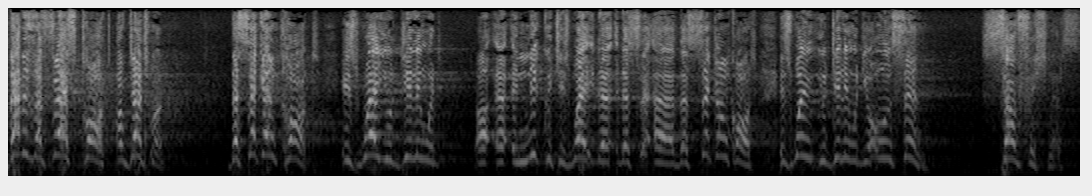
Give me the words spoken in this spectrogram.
That is the first court of judgment. The second court is where you're dealing with uh, uh, iniquities. Where the, the, uh, the second court is when you're dealing with your own sin, selfishness.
